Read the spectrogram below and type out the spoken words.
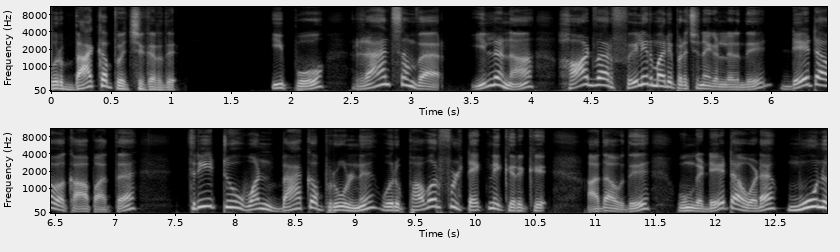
ஒரு பேக்கப் வச்சுக்கிறது. இப்போ ransomware இல்லனா ஹார்ட்வேர் ஃபெயிலியர் மாதிரி பிரச்சனைகள்ல இருந்து டேட்டாவை காப்பாத்த த்ரீ டூ ஒன் பேக்கப் ரூல்னு ஒரு பவர்ஃபுல் டெக்னிக் இருக்கு. அதாவது உங்க டேட்டாவோட மூணு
